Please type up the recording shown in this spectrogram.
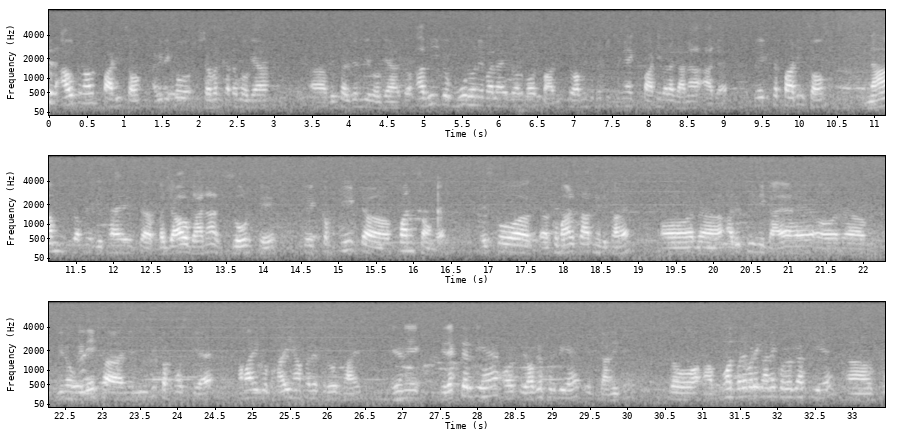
It's an out and out party song अभी देखो श्रवण खत्म हो गया विसर्जन भी हो गया तो अभी जो मूड होने वाला है ऑल अबाउट पार्टी तो अभी सोचा कि क्यों ना एक पार्टी वाला गाना आ जाए। तो एक पार्टी सॉन्ग नाम जो आपने देखा है इस, बजाओ गाना ज़ोर से तो एक कंप्लीट फन सॉन्ग है। इसको कुमार साहब ने लिखा है और आदित्य ने गाया है और यू नो विवेक ने म्यूज़िक कंपोज किया है। हमारे जो भाई यहाँ पर है फिरोज भाई इन्होंने एक डायरेक्टर भी हैं और कोरियोग्राफर भी हैं इस गाने के। तो बहुत बड़े बड़े गाने कोरियोग्राफ किए हैं।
